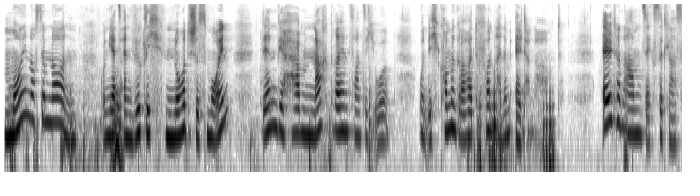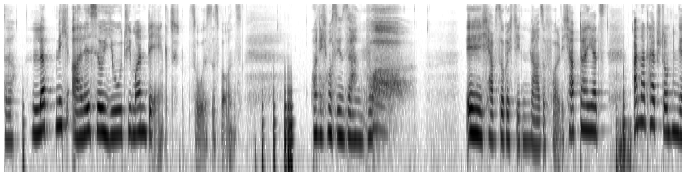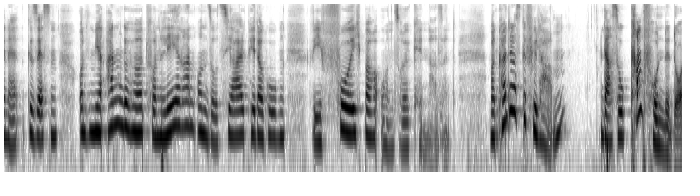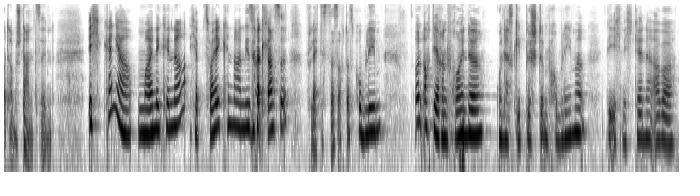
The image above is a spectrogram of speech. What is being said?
Moin aus dem Norden. Und jetzt ein wirklich nordisches Moin, denn wir haben nach 23 Uhr und ich komme gerade von einem Elternabend. Elternabend, sechste Klasse, löppt nicht alles so gut, wie man denkt. So ist es bei uns. Und ich muss ihm sagen, boah, ich habe so richtig die Nase voll. Ich habe da jetzt anderthalb Stunden gesessen und mir angehört von Lehrern und Sozialpädagogen, wie furchtbar unsere Kinder sind. Man könnte das Gefühl haben, dass so Kampfhunde dort am Stand sind. Ich kenne ja meine Kinder, ich habe zwei Kinder in dieser Klasse, vielleicht ist das auch das Problem, und auch deren Freunde. Und es gibt bestimmt Probleme, die ich nicht kenne, aber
